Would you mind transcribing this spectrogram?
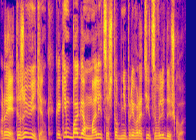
Рэй, ты же викинг. Каким богам молиться, чтобы не превратиться в ледышку?»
